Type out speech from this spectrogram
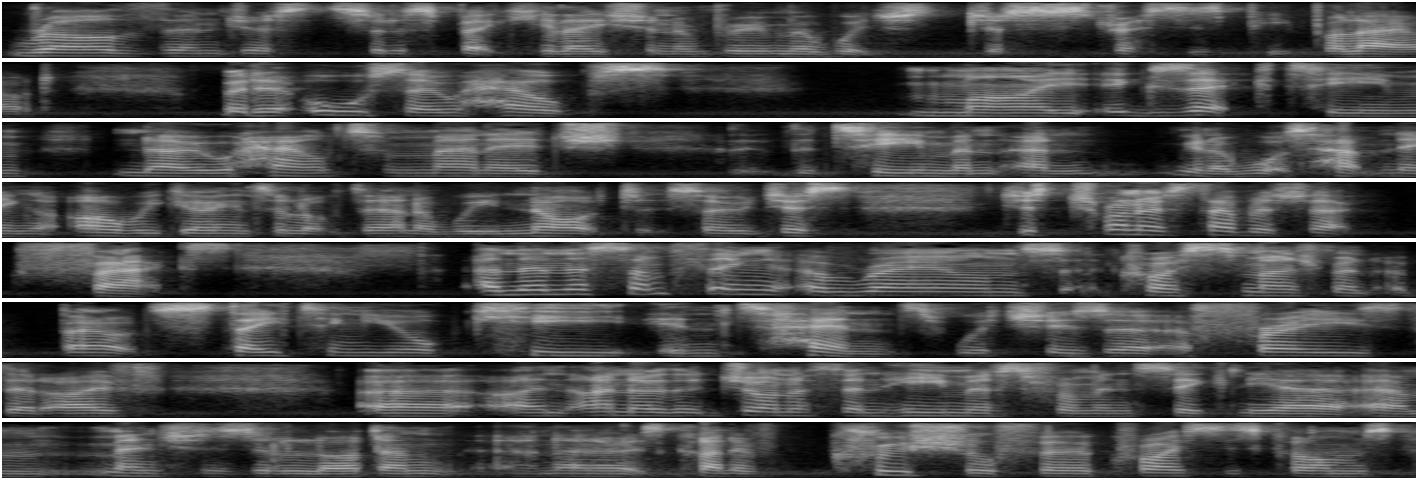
rather than just sort of speculation and rumor, which just stresses people out. But it also helps my exec team know how to manage the team and, and you know what's happening. Are we going to lockdown? Are we not? So just just trying to establish that facts. And then there's something around crisis management about stating your key intent, which is a, a phrase that I've, uh, I, I, know that Jonathan Hemus from Insignia um, mentions it a lot, and, and I know it's kind of crucial for crisis comms.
